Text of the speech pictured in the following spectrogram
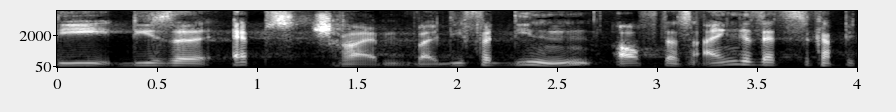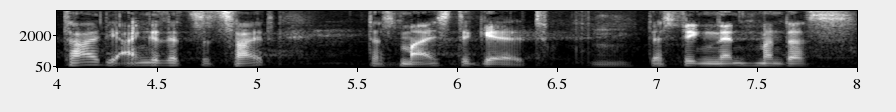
die diese Apps schreiben, weil die verdienen auf das eingesetzte Kapital, die eingesetzte Zeit das meiste Geld. Deswegen nennt man das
